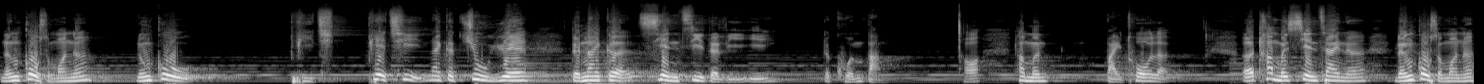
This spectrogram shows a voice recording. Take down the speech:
能够什么呢？能够撇弃撇弃那个旧约的那个献祭的礼仪的捆绑，哦，他们摆脱了，而他们现在呢，能够什么呢？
